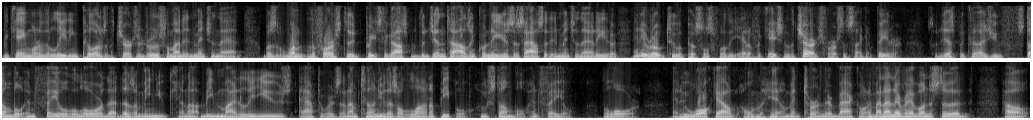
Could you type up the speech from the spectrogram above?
became one of the leading pillars of the Church of Jerusalem. I didn't mention that. Was one of the first to preach the gospel to the Gentiles in Cornelius' house. I didn't mention that either. And he wrote two epistles for the edification of the church, First and Second Peter. So just because you stumble and fail the Lord, that doesn't mean you cannot be mightily used afterwards. And I'm telling you, there's a lot of people who stumble and fail the Lord and who walk out on Him and turn their back on Him. And I never have understood how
